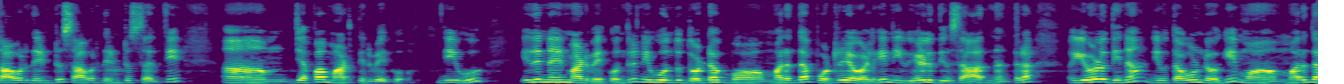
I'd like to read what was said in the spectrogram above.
ಸಾವಿರದ ಎಂಟು ಸಾವಿರದ ಎಂಟು ಸರ್ತಿ ಜಪ ಮಾಡ್ತಿರಬೇಕು. ನೀವು ಇದನ್ನೇನು ಮಾಡಬೇಕು ಅಂದರೆ ನೀವು ಒಂದು ದೊಡ್ಡ ಮರದ ಪೊಟ್ರೆಯ ಒಳಗೆ ನೀವು ಏಳು ದಿವಸ ಆದ ನಂತರ ಏಳು ದಿನ ನೀವು ತಗೊಂಡೋಗಿ ಮರದ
